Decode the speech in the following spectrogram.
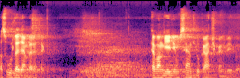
Az Úr legyen veletek! Evangélium Szent Lukács könyvéből.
